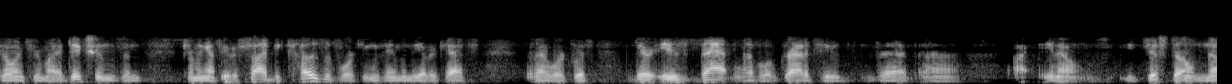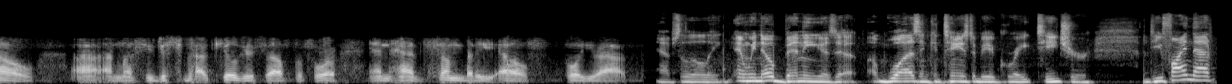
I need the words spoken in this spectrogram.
going through my addictions and coming out the other side because of working with him and the other cats that I work with. There is that level of gratitude that uh, I, you know you just don't know uh, unless you just about killed yourself before and had somebody else pull you out. Absolutely, and we know Benny is a was and continues to be a great teacher. Do you find that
